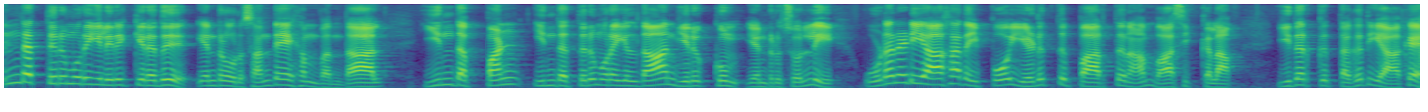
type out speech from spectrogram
எந்த திருமுறையில் இருக்கிறது என்ற ஒரு சந்தேகம் வந்தால் இந்த பண் இந்த திருமுறையில்தான் இருக்கும் என்று சொல்லி உடனடியாக அதை போய் எடுத்து பார்த்து நாம் வாசிக்கலாம். இதற்கு தகுதியாக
